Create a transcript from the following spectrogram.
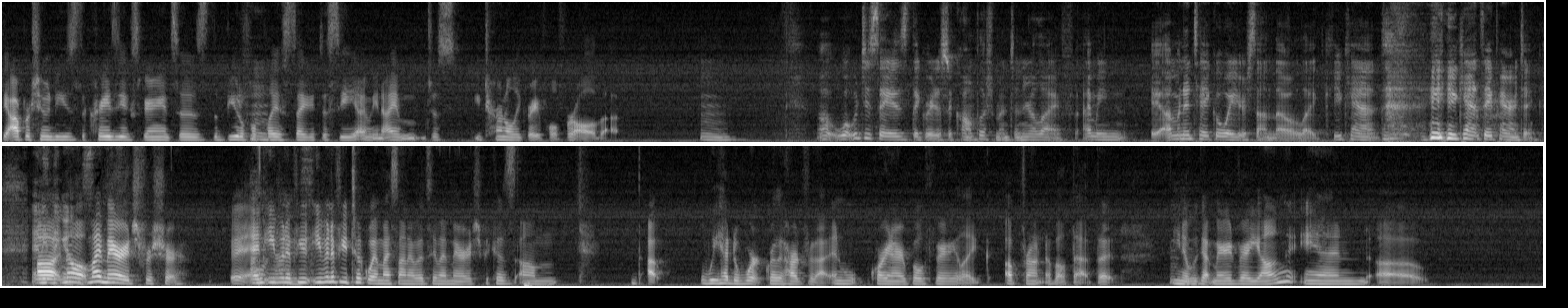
the opportunities, the crazy experiences, the beautiful hmm. places I get to see. I mean, I am just eternally grateful for all of that. Uh, what would you say is the greatest accomplishment in your life? I mean, I'm going to take away your son though. Like you can't, you can't say parenting. Uh, no, else? my marriage for sure. And oh, even nice. if you even if you took away my son, I would say my marriage because um, uh, we had to work really hard for that. And Corey and I are both very like upfront about that. That you mm-hmm. know we mm-hmm. got married very young, and uh,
